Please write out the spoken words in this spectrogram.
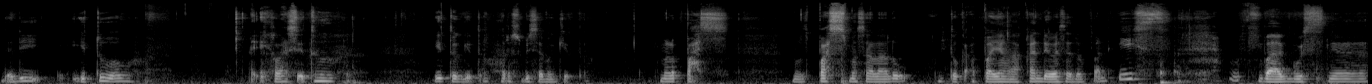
Jadi itu ikhlas itu itu gitu. Harus bisa begitu. Melepas. Melepas masa lalu untuk apa yang akan dewasa depan. Is bagusnya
